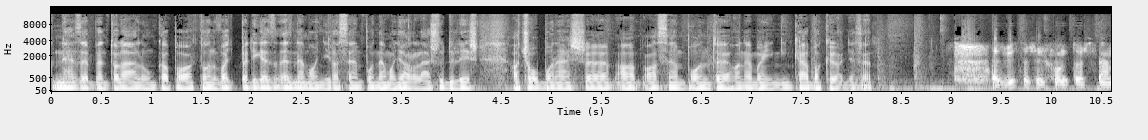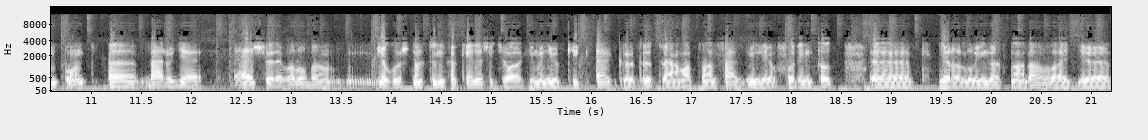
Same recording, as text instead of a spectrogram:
nehezebben találunk a parton, vagy pedig ez, ez nem annyira szempont, nem a nyaralás, üdülés, a csobbanás a, a szempont, hanem inkább a környezet. Ez biztos, hogy fontos szempont, bár ugye elsőre valóban jogosnak tűnik a kérdés, hogyha valaki mondjuk kik elkölt 50-60-100 millió forintot uh, nyaraló ingatlanra, vagy, uh,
